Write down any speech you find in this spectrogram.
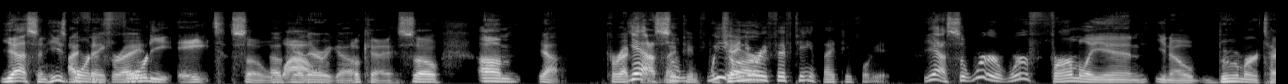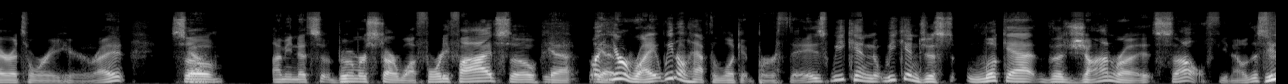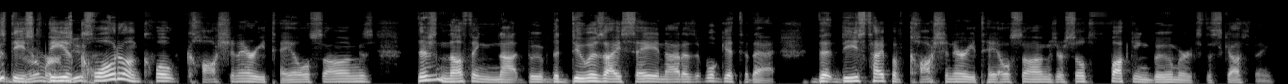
Yes, and he's born think, in right? 48. So Okay, wow. there we go. Okay. So um Yeah, correct. Yeah, so 19 we January are- 15th, 1948. Yeah, so we're we're firmly in, you know, boomer territory here, right? So I mean, that's boomers start what, 45? So Yeah. but yeah. you're right. We don't have to look at birthdays. We can we can just look at the genre itself. You know, this is these these music. quote unquote cautionary tale songs. There's nothing not boom. The do as I say, not as we'll get to that. That these type of cautionary tale songs are so fucking boomer. It's disgusting.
